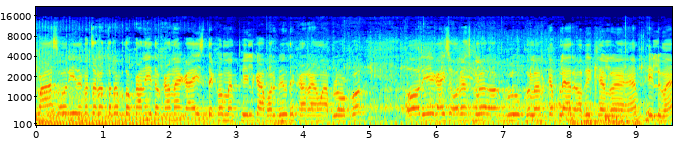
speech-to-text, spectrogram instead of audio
पास और ये देखो, चारों तरफ़ दुकान ही दुकान है। गाइस देखो, मैं फ़ील्ड का ओवरव्यू दिखा रहा हूँ आप लोगों को। और ये गाइस ऑरेंज कलर और ब्लू कलर के प्लेयर अभी खेल रहे हैं फ़ील्ड में।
